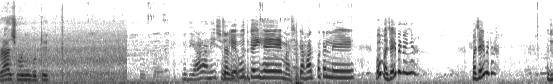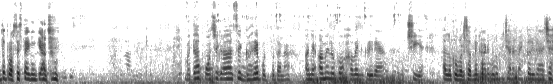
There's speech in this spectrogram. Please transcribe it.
રાજમણી બુટીક શોકે ઉદ ગઈ હે માસી કા હાથ પકડ લે બહુ મજા આવી બેટા અહીંયા મજા આવી બેટા હજુ તો પ્રોસેસ થાય કે હું ક્યાં છું બધા પહોંચી ગયા હશે ઘરે પોતપોતાના અને અમે લોકો હવે નીકળી રહ્યા છીએ. આ લોકો વરસાદને કારણે બધું બિચારા પેક કરી રહ્યા છે.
